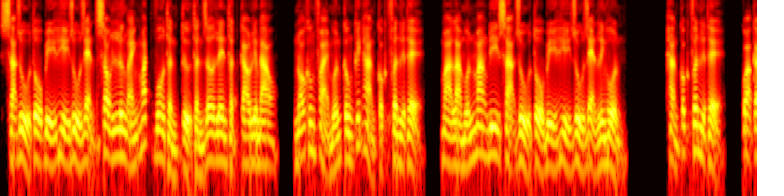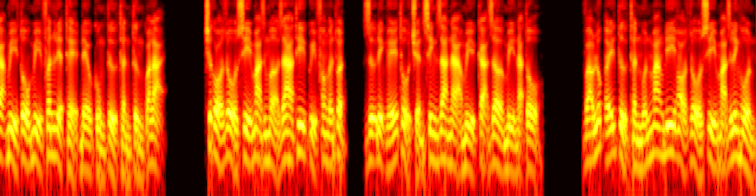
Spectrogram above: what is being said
xạ dù tổ bị hì dù rẽn sau lưng ánh mắt vô thần tử thần dơ lên thật cao liêm đao, nó không phải muốn công kích hàn cốc phân liệt thể, mà là muốn mang đi xạ dù tổ bị hì dù rẽn linh hồn. Hàn cốc phân liệt thể quả cả mỹ tổ mỹ phân liệt thể đều cùng tử thần từng qua lại. Trước có rổ xì m mở ra thi quỷ phong ấn thuật, dự định ế thổ chuyển sinh ra nạ mỹ cạ giờ mỹ nạ tổ. Vào lúc ấy tử thần muốn mang đi họ rổ xì m linh hồn,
